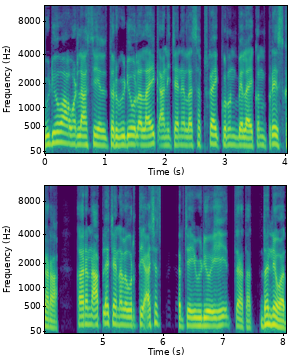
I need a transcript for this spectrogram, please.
व्हिडिओ आवडला असेल तर व्हिडिओला लाईक आणि चॅनलला सबस्क्राईब करून बेल आयकॉन प्रेस करा. कारण आपल्या चॅनलवरती अशाच प्रकारचे व्हिडिओ येत राहतात. धन्यवाद.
